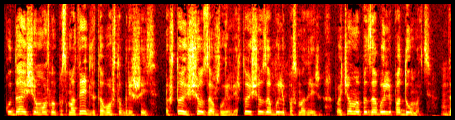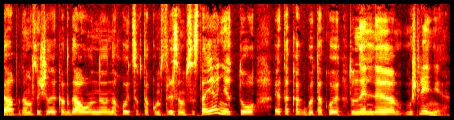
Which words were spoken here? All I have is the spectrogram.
куда еще можно посмотреть для того, чтобы решить. Что еще забыли? Что, что еще забыли посмотреть? Почем мы забыли подумать? Угу. Да, потому что человек, когда он находится в таком стрессовом состоянии, то это как бы такое туннельное мышление.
